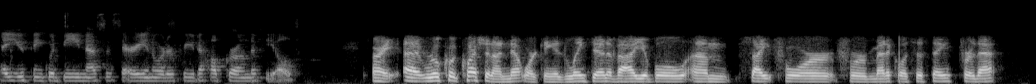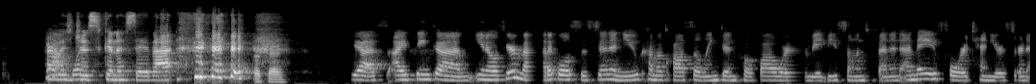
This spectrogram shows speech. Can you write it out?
that you think would be necessary in order for you to help grow in the field. All right, uh, real quick question on networking: Is LinkedIn a valuable um, site for for medical assisting for that? I was just gonna say that. okay. Yes, I think um, you know if you're a medical assistant and you come across a LinkedIn profile where maybe someone's been an MA for 10 years or an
